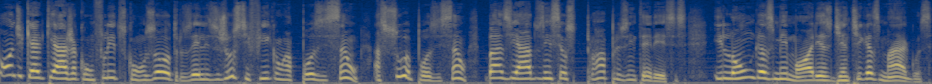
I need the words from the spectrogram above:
Onde quer que haja conflitos com os outros, eles justificam a posição, a sua posição, baseados em seus próprios interesses e longas memórias de antigas mágoas.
